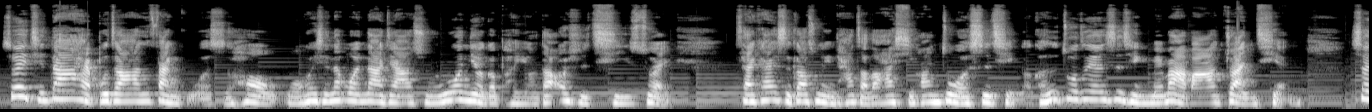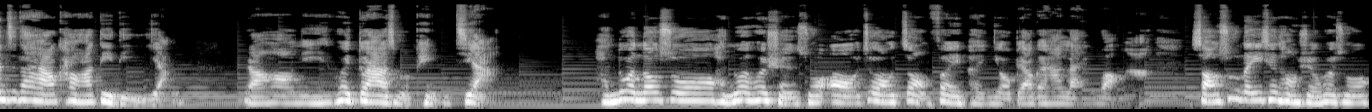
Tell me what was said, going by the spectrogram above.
所以其实大家还不知道他是犯谷的时候，我会现在问大家说：如果你有个朋友到二十七岁才开始告诉你他找到他喜欢做的事情了，可是做这件事情没办法帮他赚钱，甚至他还要靠他弟弟养，然后你会对他有什么评价？很多人都说，很多人会选说：哦，就这种废朋友不要跟他来往啊。少数的一些同学会说：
